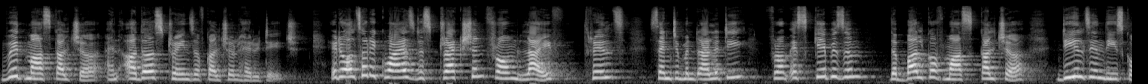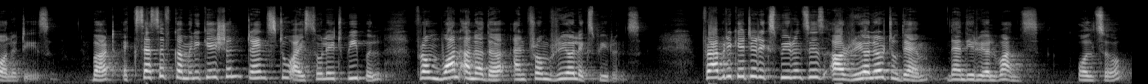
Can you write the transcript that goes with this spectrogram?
with mass culture and other strains of cultural heritage. It also requires distraction from life, thrills, sentimentality, from escapism. The bulk of mass culture deals in these qualities. But excessive communication tends to isolate people from one another and from real experience. Fabricated experiences are realer to them than the real ones. Also,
